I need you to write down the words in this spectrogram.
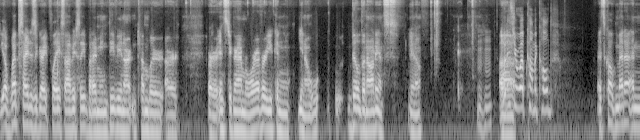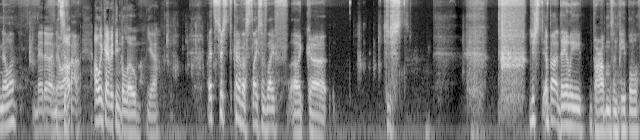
a website is a great place, obviously. But I mean, DeviantArt and Tumblr are, or Instagram or wherever you can, you know, w- build an audience. You know, hmm What is Uh, your webcomic called? it's called Meta and Nilla. Meta. It's I'll, about- I'll link everything below. Yeah. it's just kind of a slice of life like uh just just about daily problems and people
